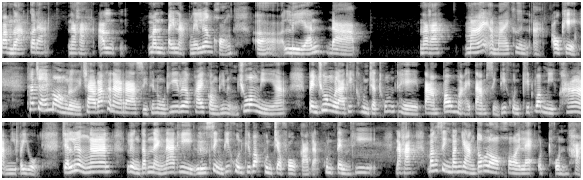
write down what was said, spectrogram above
ความรักก็ได้นะคะอะมันไปหนักในเรื่องของเออเหรียญดาบนะคะ ไม้อะไม้ขึ้นอะโอเค ถ้าจะให้มองเลย ชาวลัคนาราศีธนูที่เลือกไพ่กองที่หนึ่งช่วงนี้ เป็นช่วงเวลาที่คุณจะทุ่มเทตามเป้าหมายตามสิ่งที่คุณคิดว่ามีค่ามีประโยชน์ จะเรื่องงานเรื่องตำแหน่งหน้าที่ หรือสิ่งที่คุณคิดว่าคุณจะโฟกัสอะคุณเต็มที่นะคะ บางสิ่งบางอย่างต้องรอคอยและอดทนค่ะ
